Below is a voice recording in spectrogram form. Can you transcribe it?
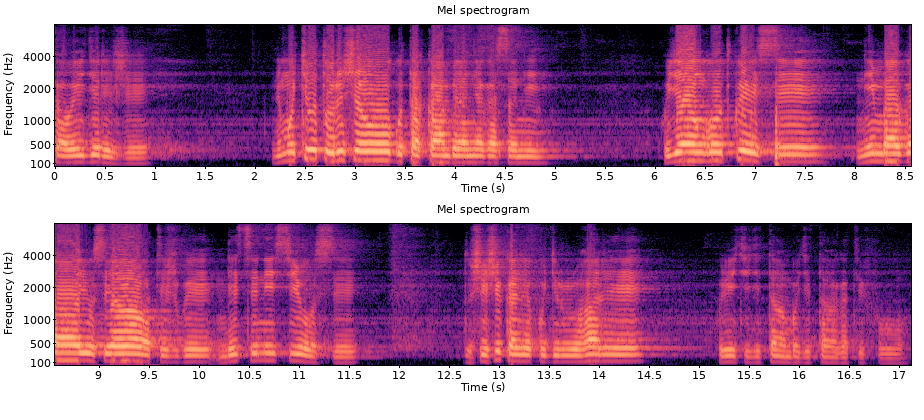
ubutaka wegereje ni mucyo turusheho gutakambira nyagasani kugira ngo twese n'imbaga yose y'ababatijwe ndetse n'isi yose dushishikarire kugira uruhare kuri iki gitambo gitagatifu.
